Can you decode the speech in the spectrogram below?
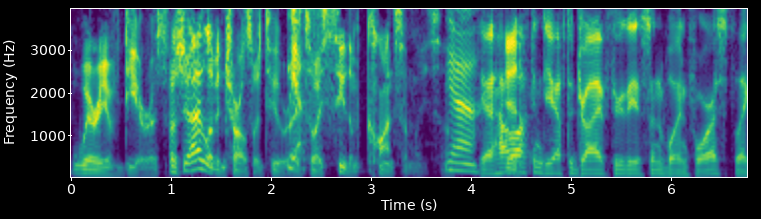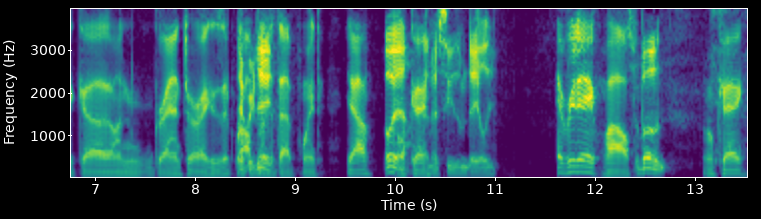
wary of deer, especially I live in Charleswood too, right? Yes. So I see them constantly. So yeah. yeah, how Yeah. often do you have to drive through the Assiniboine Forest, like uh, on Grant, or is it Every Rockland at that point? Yeah. Oh yeah, Okay. and I see them daily. Every day. Wow. Just about. Okay.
